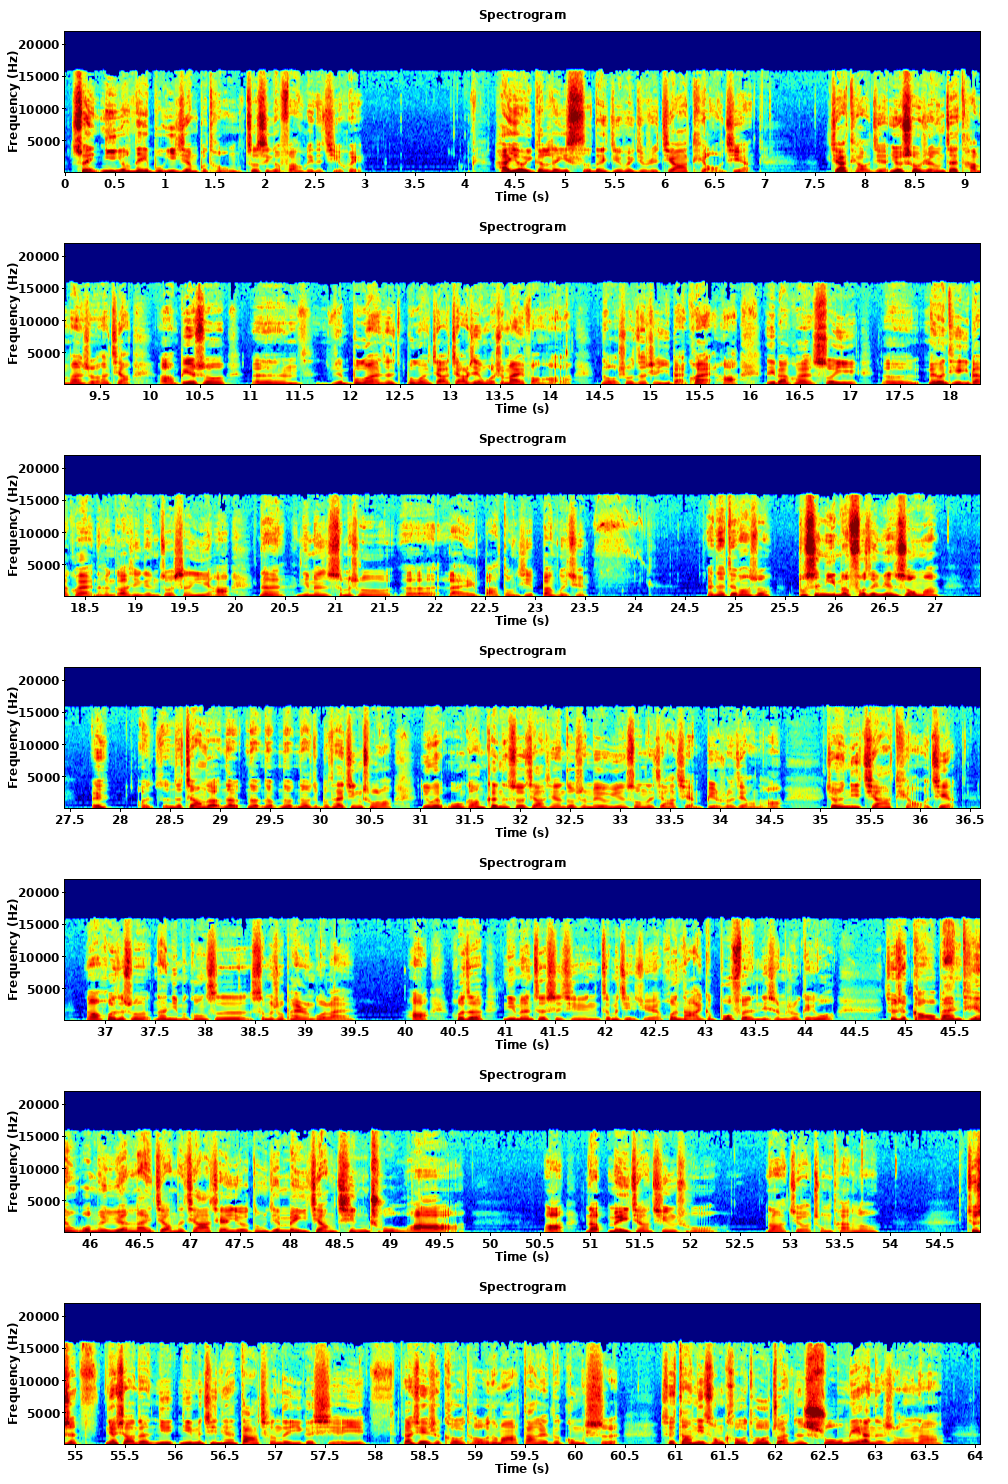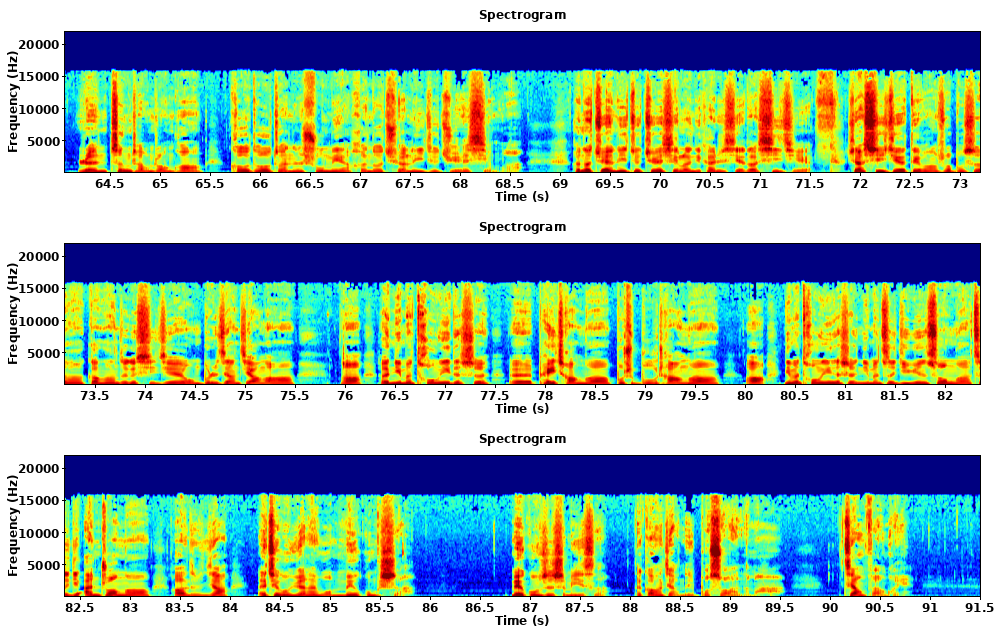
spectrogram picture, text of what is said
所以你用内部意见不同，这是一个反悔的机会。还有一个类似的机会就是加条件。加条件，有时候人在谈判的时候，他讲啊，比如说，嗯，不管是不管假假如今天我是卖方好了，那我说这是一百块哈，一百块，所以呃没问题，一百块，那很高兴跟你们做生意哈。那你们什么时候呃来把东西搬回去？哎，那对方说不是你们负责运送吗？哎，哦，那这样的，那那那那那就不太清楚了，因为我刚刚跟你说的价钱都是没有运送的价钱，比如说这样的哈，就是你加条件。然后或者说，那你们公司什么时候派人过来？啊，或者你们这事情怎么解决？或哪一个部分你什么时候给我？就是搞半天，我们原来讲的价钱有的东西没讲清楚啊，啊，那没讲清楚，那就要重谈喽。就是你要晓得你，你们今天达成的一个协议，但协议是口头的嘛，大概的共识。所以当你从口头转成书面的时候呢？人正常状况，口头转成书面，很多权利就觉醒了，很多权利就觉醒了。你开始写到细节，写到细节，对方说不是啊，刚刚这个细节我们不是这样讲啊，啊，呃，你们同意的是呃赔偿啊，不是补偿啊，啊，你们同意的是你们自己运送啊，自己安装啊，啊，怎么讲？呃，结果原来我们没有共识啊，没有共识什么意思？那刚刚讲的就不算了嘛，这样反悔。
